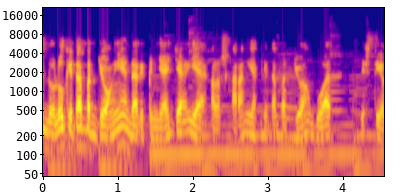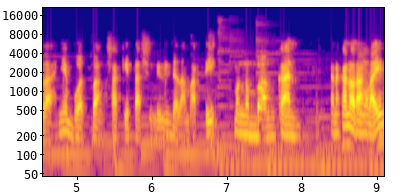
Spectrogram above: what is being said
Dulu kita berjuangnya dari penjajah ya. Kalau sekarang ya kita berjuang buat istilahnya buat bangsa kita sendiri dalam arti mengembangkan. Karena kan orang lain,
